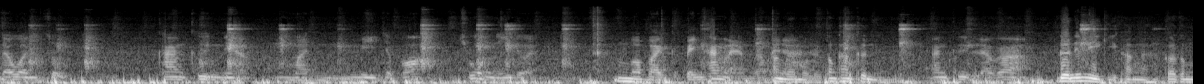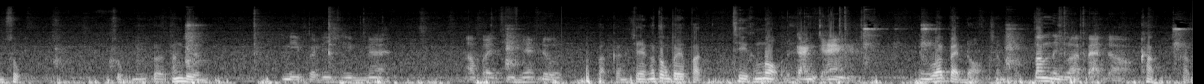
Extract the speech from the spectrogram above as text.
แล้ววันศุกร์ข้างขึ้นเนี่ย มันมีเฉพาะช่วงนี้ด้วยอืมพอไปเป็นข้างแหลมก็ข้างไม่เลยได้หมดเลยต้องข้างขึ้น ข้างขึ้นแล้วก็เดือนนี้มีกี่ครั้งนะฮะก็ต้องศุกร์ศุกร์นี้ก็ทั้งเดือนมีปฏิทินนะ เอาปฏิทินเนี่ยดูปักกลางแจ้งก็ต้องไปปักที่ข้างนอกเลยกลางแจ้งอะหนึ่งร้อยแปดดอกใช่ไหมครับต้องหนึ่งร้อยแปดดอก ครับครับ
